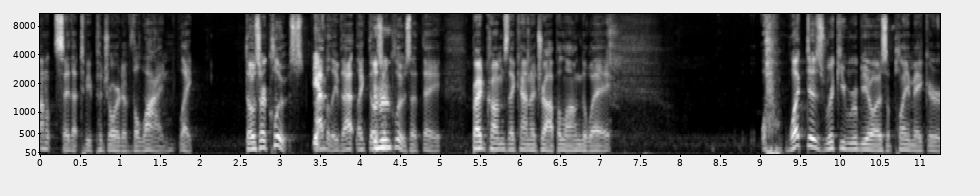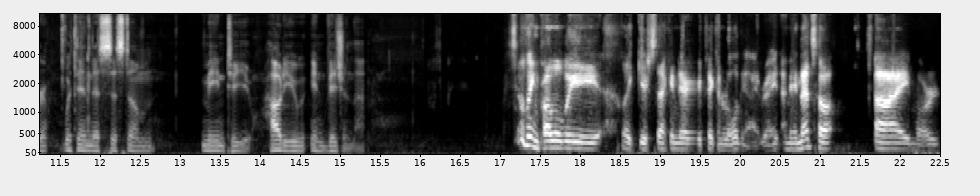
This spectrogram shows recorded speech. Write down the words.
I don't say that to be pejorative. The line, like those are clues. I believe that. Like those are mm-hmm. clues that they breadcrumbs they kind of drop along the way what does Ricky Rubio as a playmaker within this system mean to you? How do you envision that? Still think probably like your secondary pick and roll guy, right? I mean, that's how I more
